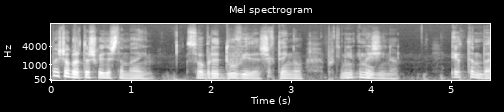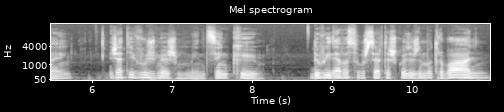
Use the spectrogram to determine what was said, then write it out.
mas sobre outras coisas também. Sobre dúvidas que tenham. Porque imagina, eu também já tive os meus momentos em que duvidava sobre certas coisas do meu trabalho,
